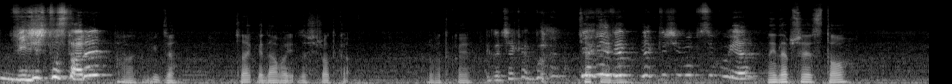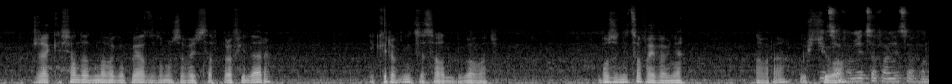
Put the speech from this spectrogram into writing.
Widzisz to stary? Tak, widzę. Czekaj, dawaj, ze środka. Kurwa, tylko je. Tylko czekaj, bo ja Czekaj, nie bo- wiem jak to się obsługuje. Najlepsze jest to, że jak ja siądę do nowego pojazdu, to muszę wejść sobie w profiler i kierownicę sobie odbugować. Boże, nie cofaj we mnie. Dobra, Nie puściło. cofam, nie cofam, nie cofam.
